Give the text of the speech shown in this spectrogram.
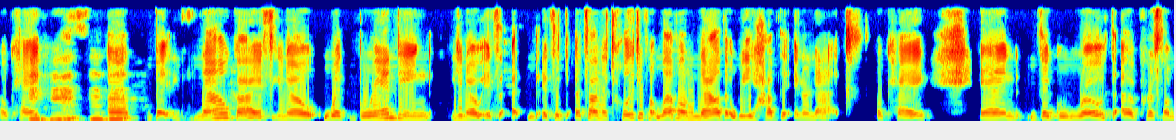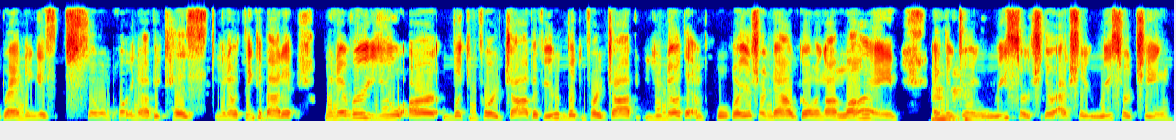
Okay, Mhm, mhm. um, but now, guys, you know, with branding, you know, it's it's a, it's on a totally different level now that we have the internet. Okay, and the growth of personal branding is so important now because you know, think about it. Whenever you are looking for a job, if you're looking for a job, you know that employers are now going online and they're Mhm. doing research. They're actually researching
